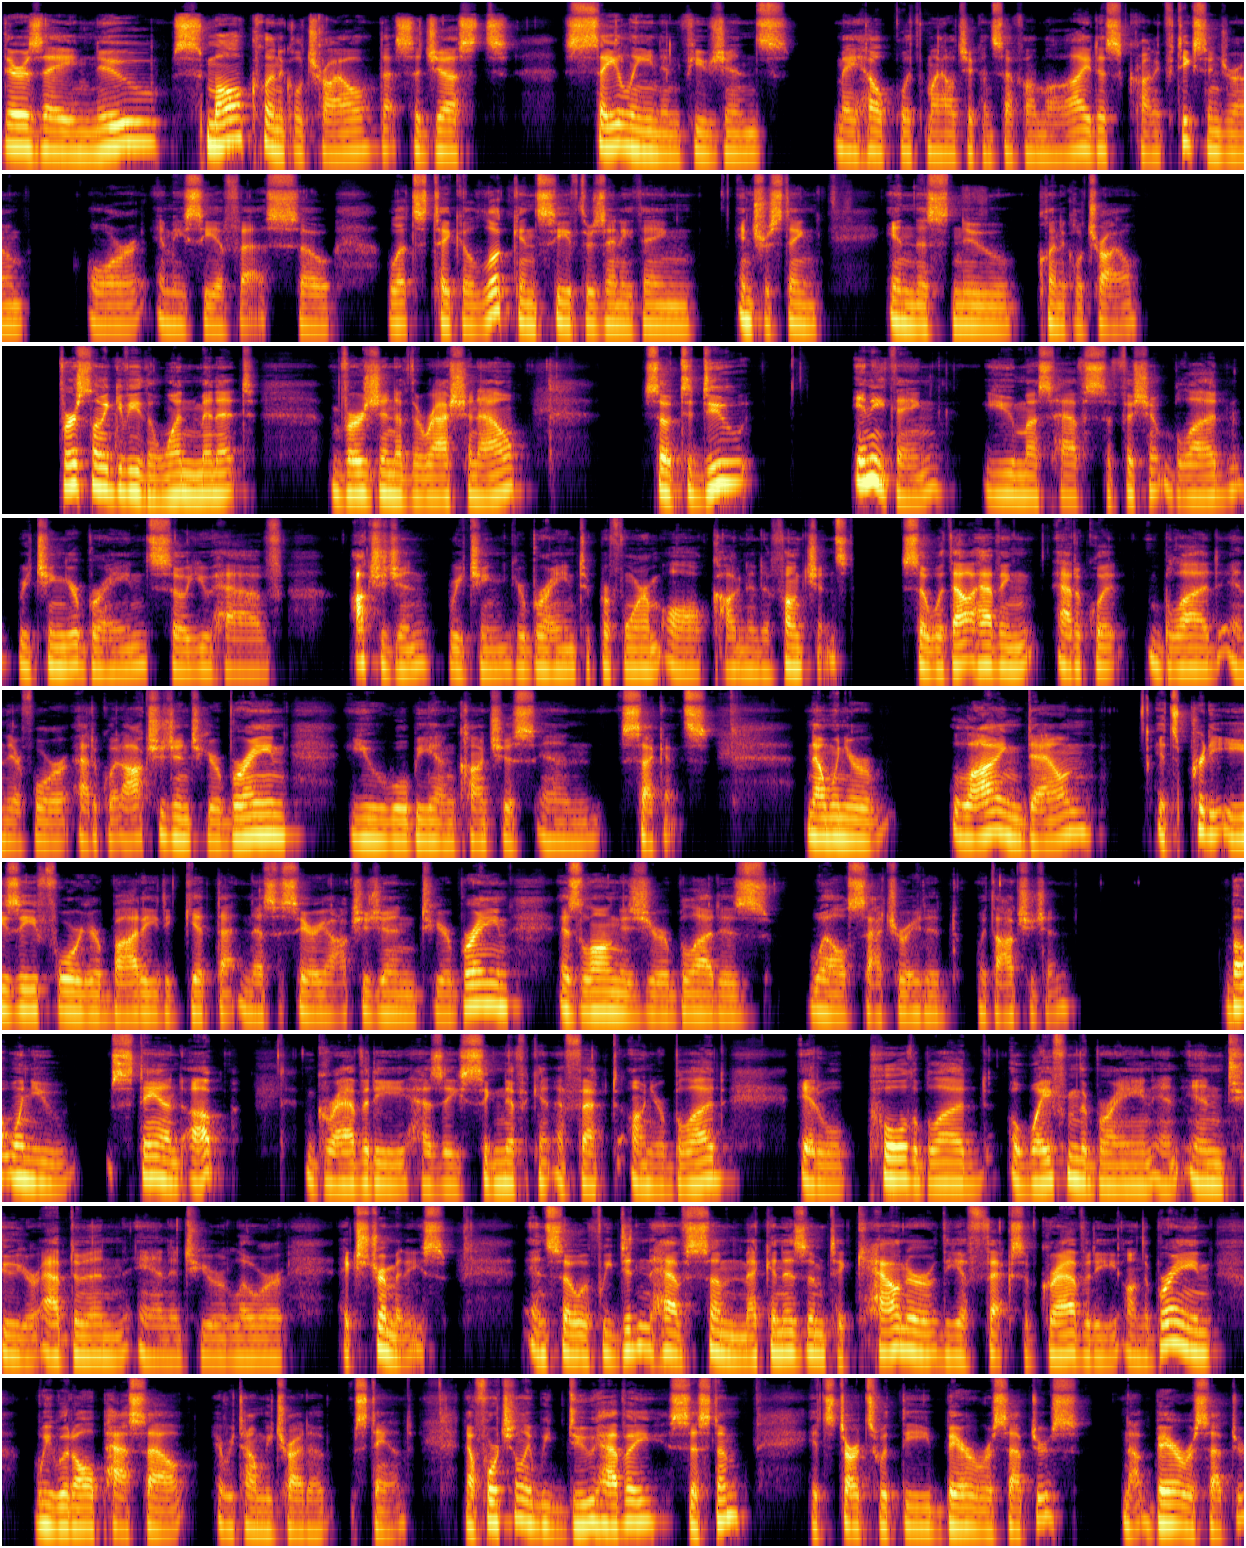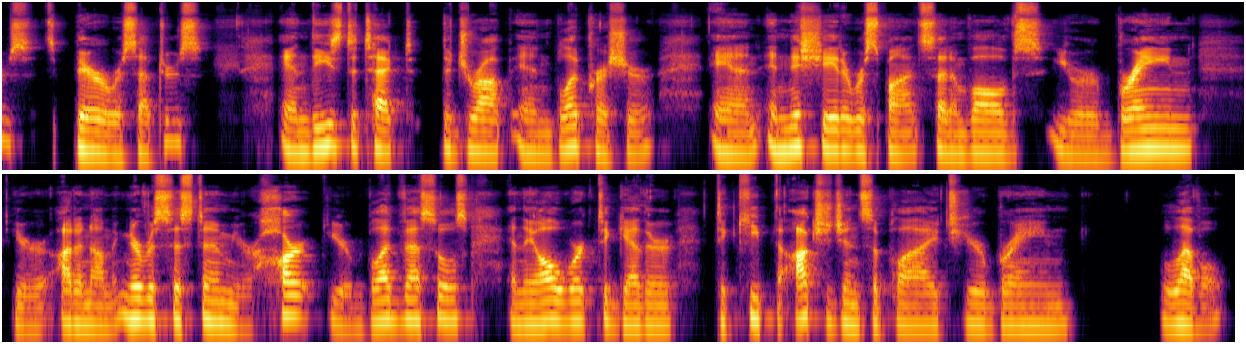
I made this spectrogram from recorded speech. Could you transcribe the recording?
there's a new small clinical trial that suggests saline infusions may help with myalgic encephalomyelitis, chronic fatigue syndrome, or ME/CFS. So let's take a look and see if there's anything interesting in this new clinical trial. First, let me give you the one minute version of the rationale. So, to do anything, you must have sufficient blood reaching your brain. So, you have oxygen reaching your brain to perform all cognitive functions. So, without having adequate blood and therefore adequate oxygen to your brain, you will be unconscious in seconds. Now, when you're lying down, it's pretty easy for your body to get that necessary oxygen to your brain as long as your blood is well saturated with oxygen. But when you stand up, gravity has a significant effect on your blood. It will pull the blood away from the brain and into your abdomen and into your lower extremities. And so, if we didn't have some mechanism to counter the effects of gravity on the brain, we would all pass out every time we try to stand. Now, fortunately, we do have a system. It starts with the baroreceptors, not baroreceptors, it's baroreceptors. And these detect the drop in blood pressure and initiate a response that involves your brain, your autonomic nervous system, your heart, your blood vessels, and they all work together to keep the oxygen supply to your brain level.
